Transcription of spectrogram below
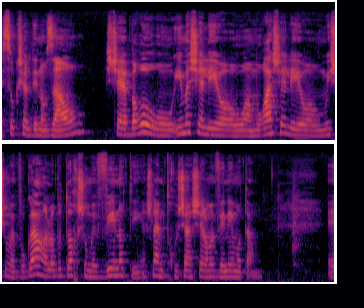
סוג של דינוזאור, שברור, הוא אימא שלי, או הוא המורה שלי, או הוא מישהו מבוגר, לא בטוח שהוא מבין אותי. יש להם תחושה שלא מבינים אותם. אה,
